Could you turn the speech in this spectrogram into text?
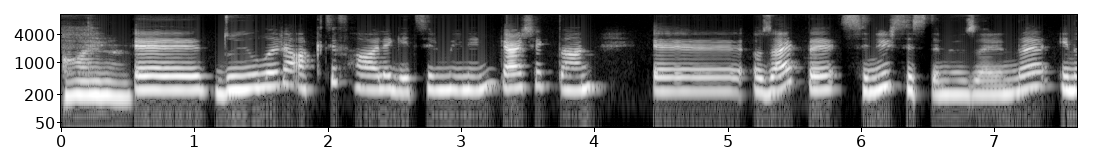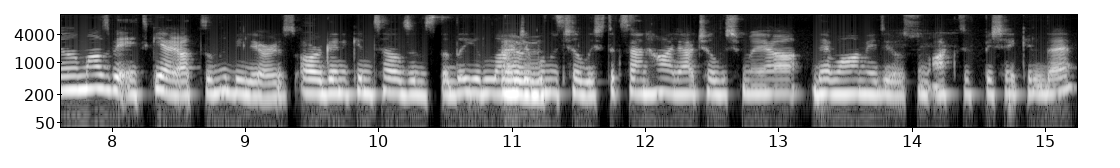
Aynen. eee, duyuları aktif hâle getirmenin gerçekten, eee, özellikle sinir sistemi üzerinde inanılmaz bir etki yarattığını biliyoruz. Organic Intelligence'da da yıllarca bunu Evet. çalıştık. Sen hâlâ çalışmaya devam ediyorsun aktif bir şekilde.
